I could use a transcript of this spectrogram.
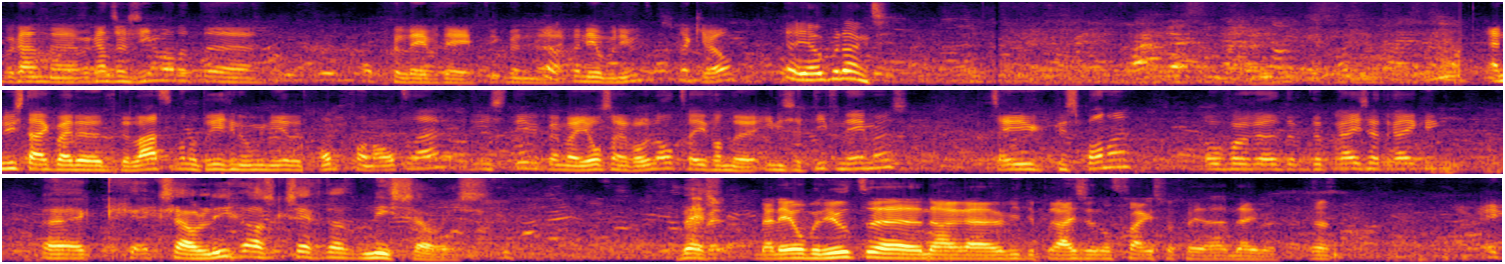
We gaan, uh, we gaan zo zien wat het uh, opgeleverd heeft. Ik ben, ja. ik ben heel benieuwd. Dankjewel. Ja, jij ook bedankt. En nu sta ik bij de, de laatste van de drie genomineerden Hop van Altena. Het initiatief. Ik ben bij Jos en Ronald, twee van de initiatiefnemers. Zijn jullie gespannen over de, de prijsuitreiking? Uh, ik, ik, zou liegen als ik zeg dat het niet zo is. Best. Ik ben, ben, heel benieuwd uh, naar uh, wie de prijs in ontvangst mag nemen. Ja. Ik,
